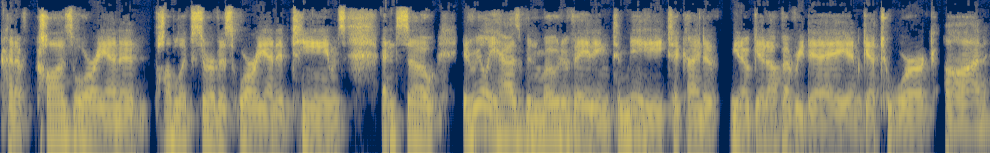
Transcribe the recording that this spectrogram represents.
kind of cause oriented, public service oriented teams. And so it really has been motivating to me to kind of, you know, get up every day and get to work on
